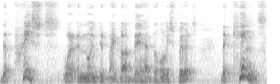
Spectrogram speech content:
The priests were anointed by God. They had the Holy Spirit. The kings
